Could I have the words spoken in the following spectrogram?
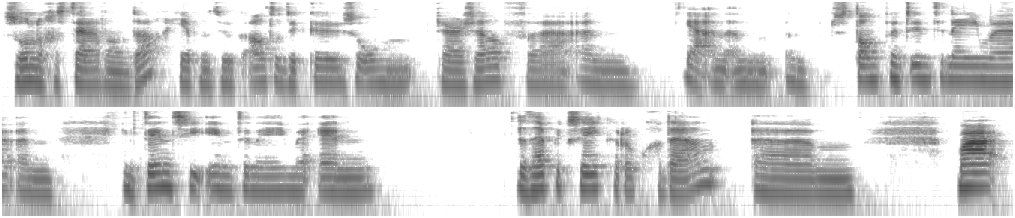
zonnige stralende dag. Je hebt natuurlijk altijd de keuze om daar zelf uh, een, ja, een, een, standpunt in te nemen, een intentie in te nemen. En dat heb ik zeker ook gedaan. Um, maar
